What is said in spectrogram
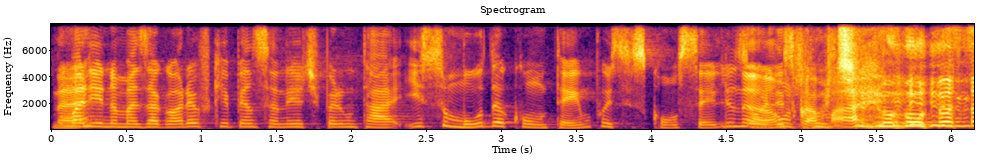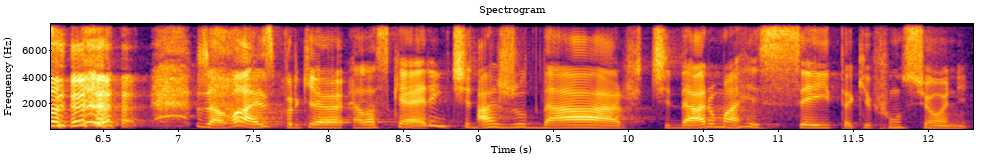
Né? Marina, mas agora eu fiquei pensando e ia te perguntar, isso muda com o tempo, esses conselhos? Não, ou eles jamais. jamais, porque elas querem te ajudar, te dar uma receita que funcione.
